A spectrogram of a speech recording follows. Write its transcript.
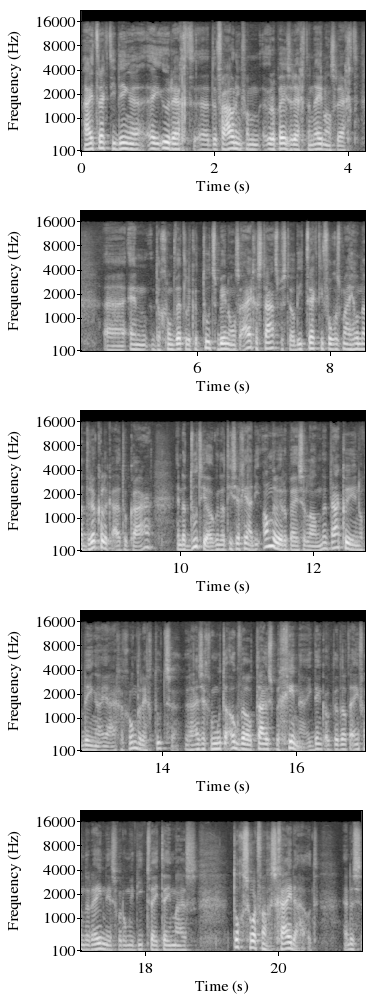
hij trekt die dingen, EU-recht, uh, de verhouding van Europees recht en Nederlands recht. Uh, en de grondwettelijke toets binnen ons eigen staatsbestel, die trekt hij volgens mij heel nadrukkelijk uit elkaar. En dat doet hij ook, omdat hij zegt, ja, die andere Europese landen, daar kun je nog dingen aan je eigen grondrecht toetsen. Dus hij zegt, we moeten ook wel thuis beginnen. Ik denk ook dat dat een van de redenen is waarom hij die twee thema's toch een soort van gescheiden houdt. Dus,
